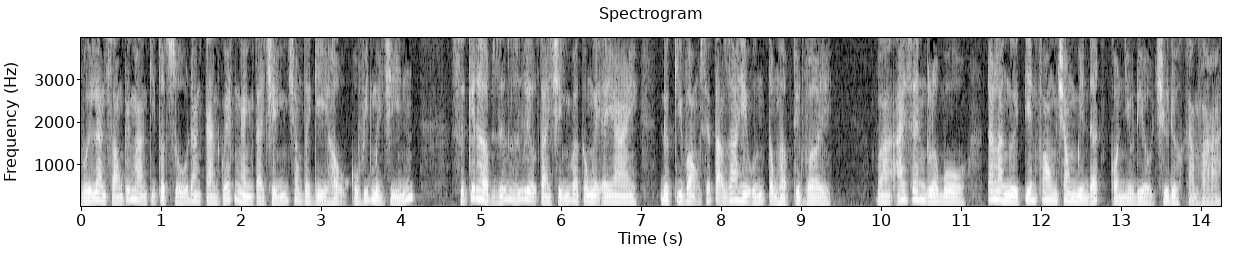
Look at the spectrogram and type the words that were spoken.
Với làn sóng cách mạng kỹ thuật số đang càn quét ngành tài chính trong thời kỳ hậu COVID-19, sự kết hợp giữa dữ liệu tài chính và công nghệ AI được kỳ vọng sẽ tạo ra hiệu ứng tổng hợp tuyệt vời – và Aizen Global đang là người tiên phong trong miền đất còn nhiều điều chưa được khám phá.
